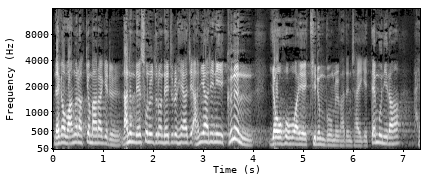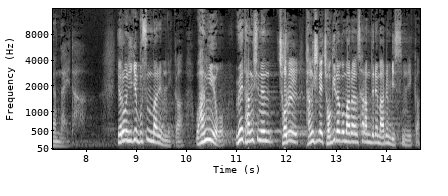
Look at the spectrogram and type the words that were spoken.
내가 왕을 아껴 말하기를 나는 내 손을 들어 내 주를 해야지 아니하리니 그는 여호와의 기름 부음을 받은 자이기 때문이라 하였나이다. 여러분 이게 무슨 말입니까? 왕이요. 왜 당신은 저를 당신의 적이라고 말하는 사람들의 말을 믿습니까?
